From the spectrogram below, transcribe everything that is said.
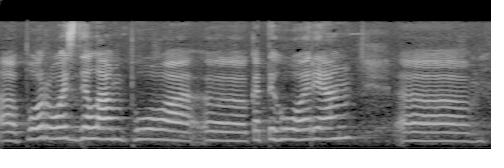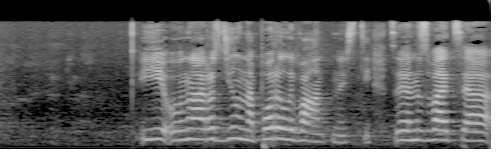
е, по розділам, по е, категоріям. Е, і вона розділена по релевантності. Це називається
